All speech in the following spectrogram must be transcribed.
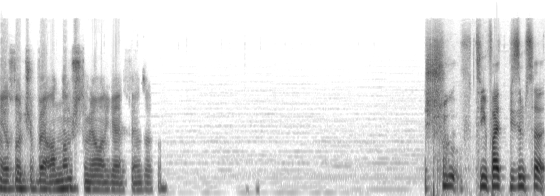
Ya sonuçta ben anlamıştım ya bana geldiklerini zaten. Şu teamfight bizimse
